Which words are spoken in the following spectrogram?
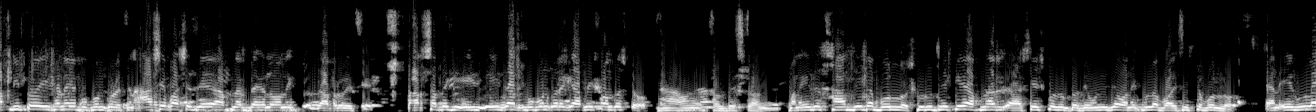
আপনি তো এখানে বপন করেছেন। আশেপাশে যে আপনার দেখা গেলো অনেক জাত রয়েছে তার সাথে কি এই জাত বপন করে কি আপনি সন্তুষ্ট? হ্যাঁ সন্তুষ্ট আমি। মানে এই যে সাপ যেটা বলল শুরু থেকে আপনার শেষ পর্যন্ত যে উনি যে অনেকগুলো বৈশিষ্ট্য বলল এগুলা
